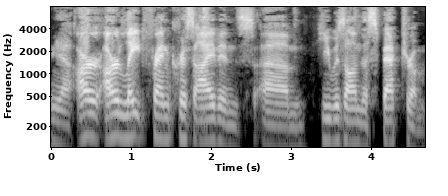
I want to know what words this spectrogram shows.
Yeah. Our our late friend Chris Ivans, um, he was on the spectrum.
